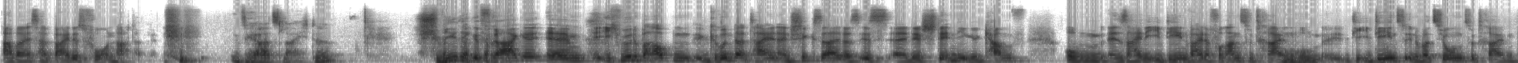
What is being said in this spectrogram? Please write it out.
aber es hat beides Vor- und Nachteile. Wer hat es leichter? Schwierige Frage. Ähm, ich würde behaupten, Gründer teilen ein Schicksal. Das ist äh, der ständige Kampf, um äh, seine Ideen weiter voranzutreiben, mhm. um äh, die Ideen zu Innovationen zu treiben.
